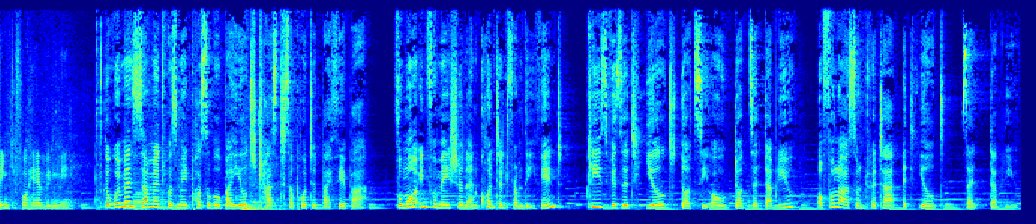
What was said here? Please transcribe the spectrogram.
Thank you for having me. The Women's Summit was made possible by Yield Trust, supported by FEPA. For more information and content from the event, please visit yield.co.zw or follow us on Twitter at yieldZW.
